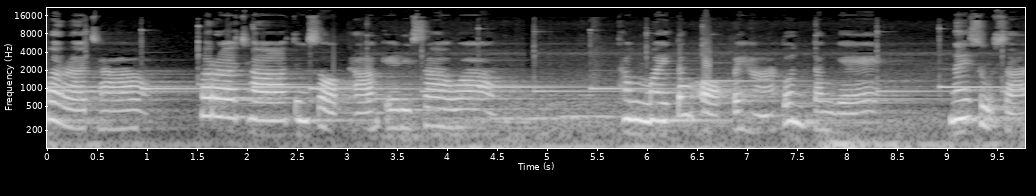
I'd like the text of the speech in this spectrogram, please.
พระราชา พระราชาจึงสอบถามเอลิซาว่าทำไมต้องออกไปหาต้นตำแย ในสุสาน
